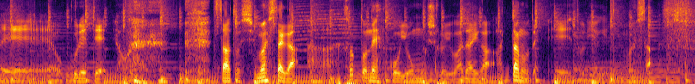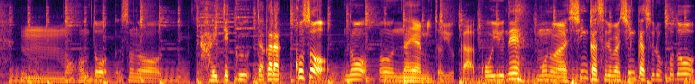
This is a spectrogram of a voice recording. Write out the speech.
えー、遅れて スタートしましたが、ちょっとね、こういう面白い話題があったので、えー、取り上げてみました。うん、もう本当、その、ハイテクだからこその悩みというか、こういうね、ものは進化すれば進化するほど、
